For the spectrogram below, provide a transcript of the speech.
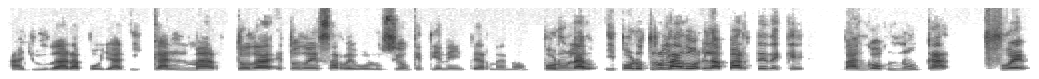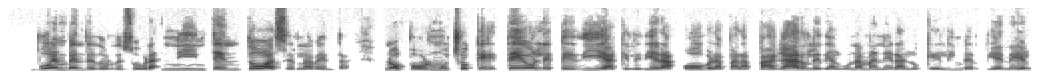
ayudar, apoyar y calmar toda, toda esa revolución que tiene interna, ¿no? Por un lado. Y por otro lado, la parte de que Van Gogh nunca fue buen vendedor de su obra, ni intentó hacer la venta, ¿no? Por mucho que Teo le pedía que le diera obra para pagarle de alguna manera lo que él invertía en él,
